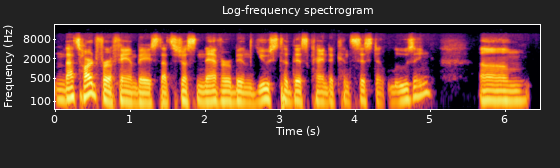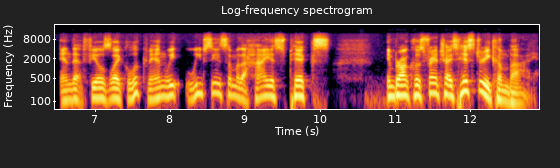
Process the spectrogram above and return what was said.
that's hard for a fan base that's just never been used to this kind of consistent losing. Um, and that feels like, look, man, we we've seen some of the highest picks in Broncos franchise history come by.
